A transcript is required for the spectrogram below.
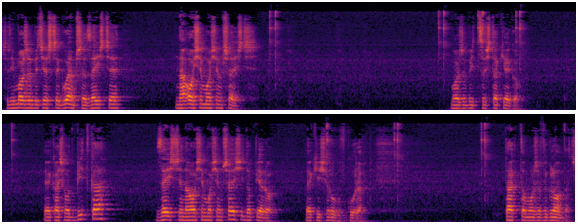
czyli może być jeszcze głębsze zejście na 886. Może być coś takiego. Jakaś odbitka, zejście na 886 i dopiero jakiś ruch w górę. Tak to może wyglądać.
